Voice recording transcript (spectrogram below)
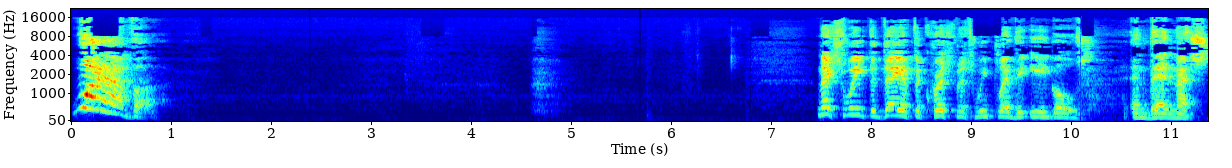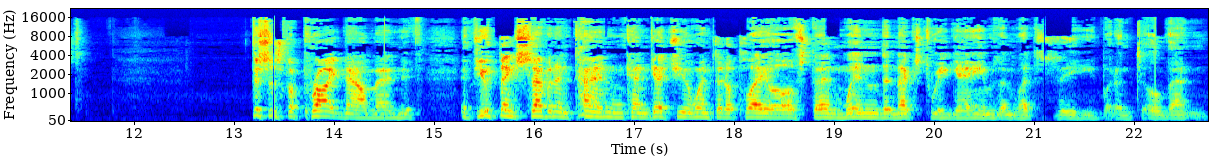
Whatever. Next week, the day after Christmas, we play the Eagles and their nest. This is for pride now, man. If if you think seven and ten can get you into the playoffs, then win the next three games and let's see. But until then,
